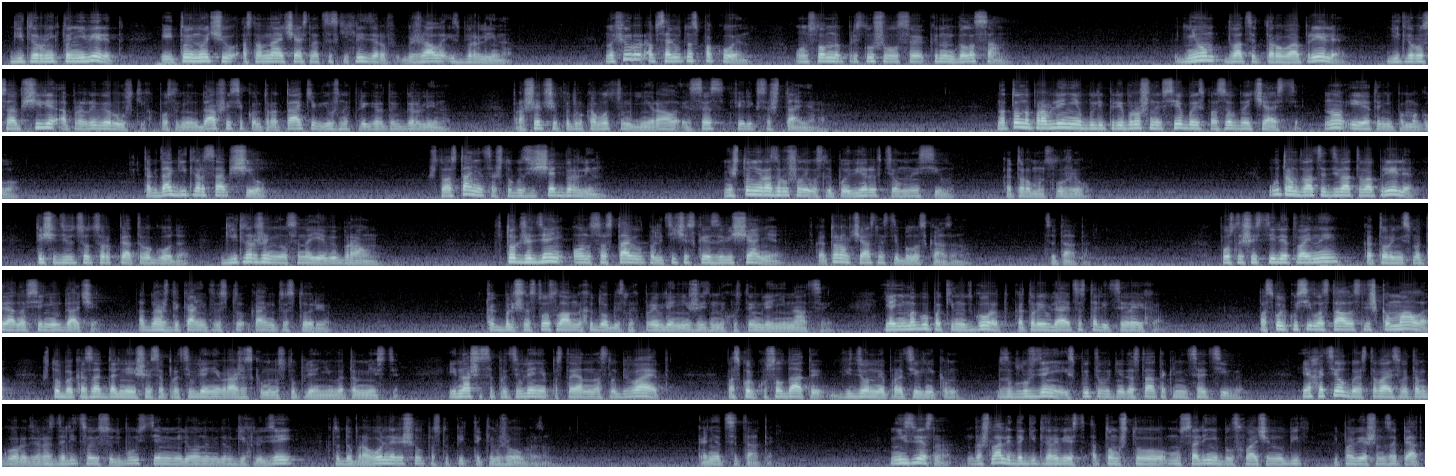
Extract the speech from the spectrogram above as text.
Гитлеру никто не верит, и той ночью основная часть нацистских лидеров бежала из Берлина. Но фюрер абсолютно спокоен он словно прислушивался к иным голосам. Днем 22 апреля Гитлеру сообщили о прорыве русских после неудавшейся контратаки в южных пригородах Берлина, прошедшей под руководством генерала СС Феликса Штайнера. На то направление были переброшены все боеспособные части, но и это не помогло. Тогда Гитлер сообщил, что останется, чтобы защищать Берлин. Ничто не разрушило его слепой веры в темные силы, которым он служил. Утром 29 апреля 1945 года Гитлер женился на Еве Браун. В тот же день он составил политическое завещание, в котором в частности было сказано, цитата, «После шести лет войны, которая, несмотря на все неудачи, однажды канет в, канет в историю, как большинство славных и доблестных проявлений жизненных устремлений нации, я не могу покинуть город, который является столицей Рейха. Поскольку сила стала слишком мало, чтобы оказать дальнейшее сопротивление вражескому наступлению в этом месте, и наше сопротивление постоянно ослабевает, поскольку солдаты, введенные противником в заблуждение, испытывают недостаток инициативы. Я хотел бы, оставаясь в этом городе, разделить свою судьбу с теми миллионами других людей, кто добровольно решил поступить таким же образом. Конец цитаты. Неизвестно, дошла ли до Гитлера весть о том, что Муссолини был схвачен убит и повешен за пятки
